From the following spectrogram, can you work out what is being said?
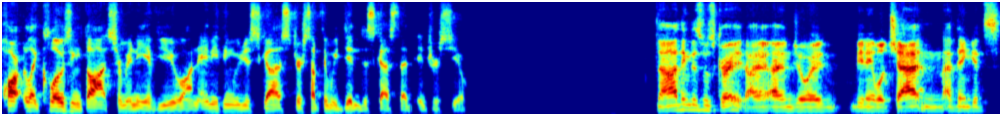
part like closing thoughts from any of you on anything we discussed or something we didn't discuss that interests you? No, I think this was great. I, I enjoyed being able to chat, and I think it's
